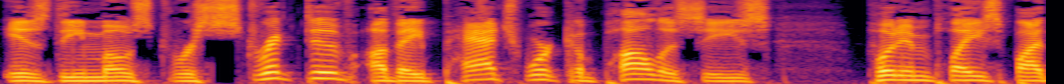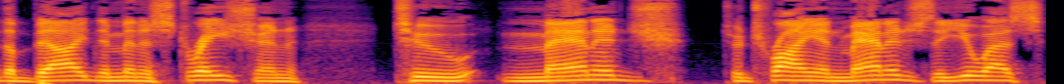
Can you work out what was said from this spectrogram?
is the most restrictive of a patchwork of policies put in place by the Biden administration to manage, to try and manage the U.S.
